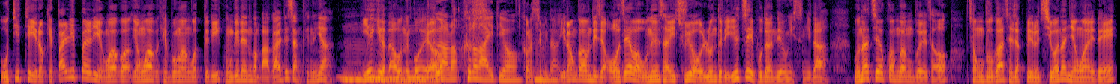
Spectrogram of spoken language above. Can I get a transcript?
OTT에 이렇게 빨리빨리 영화가 영화가 개봉한 것들이 공개되는 건 막아야 되지 않겠느냐 음. 이 얘기가 나오는 거예요. 그 그런 아이디어. 그렇습니다. 음. 이런 가운데 이제 어제와 오늘 사이 주요 언론들이 일제히 보도한 내용이 있습니다. 문화체육관광부에서 정부가 제작비를 지원한 영화에 대해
